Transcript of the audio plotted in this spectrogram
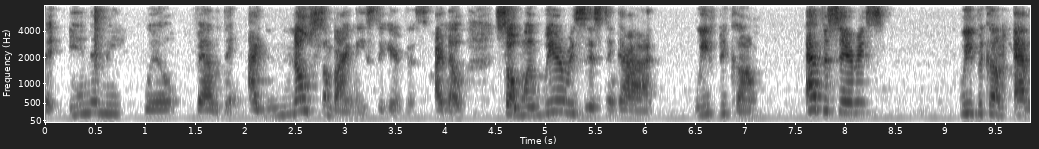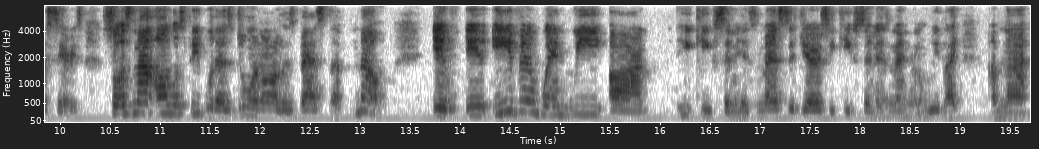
the enemy will validate. I know somebody needs to hear this. I know. So when we're resisting God, we've become adversaries. We've become adversaries. So it's not all those people that's doing all this bad stuff. No. If, if even when we are he keeps sending his messengers. He keeps sending his messengers. And we like, I'm not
